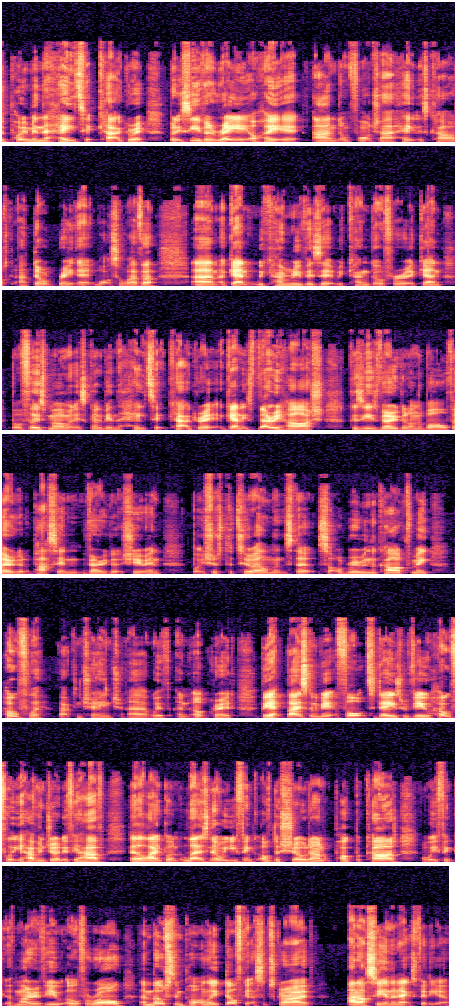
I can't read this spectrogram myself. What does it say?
to put him in the hate it category, but it's either rate it or hate it. And unfortunately, I hate this card. I don't rate it whatsoever. Um, again, we can revisit, we can go through it again, but for this moment, it's going to be in the hate it category. Again, it's very harsh because he's very good on the ball, very good at passing, very good at shooting, but it's just the two elements that sort of ruin the card for me. Hopefully, that can change uh, with an upgrade. But yeah, that is going to be it for today's review. Hopefully, you have enjoyed it. If you have, hit the like button. Let us know what you think of the Showdown Pogba card and what you think of my review overall. And most importantly, don't forget to subscribe, and I'll see you in the next video.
